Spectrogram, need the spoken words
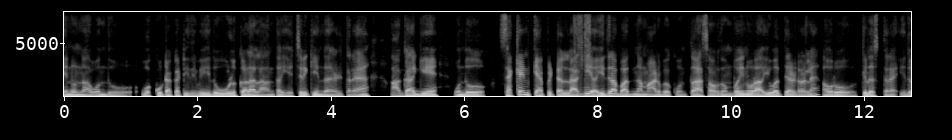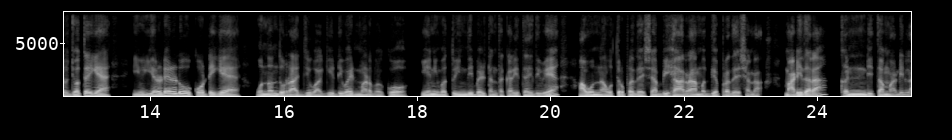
ಏನು ನಾವೊಂದು ಒಕ್ಕೂಟ ಕಟ್ಟಿದ್ದೀವಿ ಇದು ಉಳ್ಕೊಳ್ಳಲ್ಲ ಅಂತ ಎಚ್ಚರಿಕೆಯಿಂದ ಹೇಳ್ತಾರೆ. ಹಾಗಾಗಿ ಒಂದು ಸೆಕೆಂಡ್ ಕ್ಯಾಪಿಟಲ್ ಆಗಿ ಹೈದರಾಬಾದ್ನ ಮಾಡಬೇಕು ಅಂತ ಸಾವಿರದ ಒಂಬೈನೂರ ಐವತ್ತೆರಡರಲ್ಲೇ ಅವರು ತಿಳಿಸ್ತಾರೆ. ಇದ್ರ ಜೊತೆಗೆ ಈ ಎರಡೆರಡು ಕೋಟಿಗೆ ಒಂದೊಂದು ರಾಜ್ಯವಾಗಿ ಡಿವೈಡ್ ಮಾಡಬೇಕು ಏನಿವತ್ತು ಹಿಂದಿ ಬೆಲ್ಟ್ ಅಂತ ಕರಿತಾ ಇದೀವಿ, ಅವನ್ನ ಉತ್ತರ ಪ್ರದೇಶ, ಬಿಹಾರ ಮಧ್ಯಪ್ರದೇಶನ ಮಾಡಿದಾರ? ಖಂಡಿತ ಮಾಡಿಲ್ಲ.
